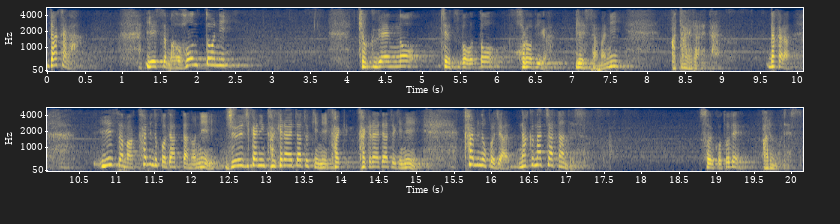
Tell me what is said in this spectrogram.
だからイエス様は本当に極限の絶望と滅びがイエス様に与えられた。だからイエス様は神の子だったのに十字架にかけられた時にかけられた時に神の子じゃなくなっちゃったんです。そういうことであるのです。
